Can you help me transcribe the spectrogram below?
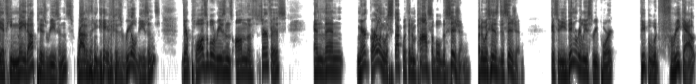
if he made up his reasons rather than gave his real reasons. They're plausible reasons on the surface. And then Merrick Garland was stuck with an impossible decision, but it was his decision. Because if he didn't release the report, people would freak out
